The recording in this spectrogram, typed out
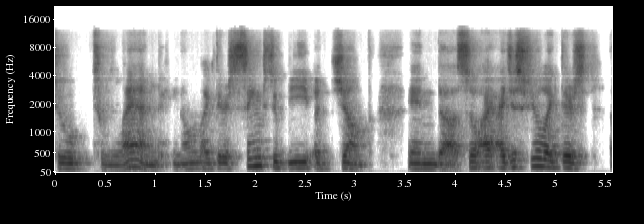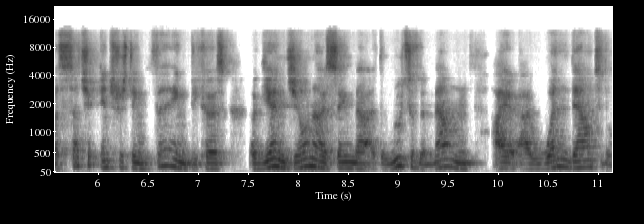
to to land you know? Like there seems to be a jump. And uh, so I, I just feel like there's a, such an interesting thing because again jonah is saying that at the roots of the mountain i, I went down to the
